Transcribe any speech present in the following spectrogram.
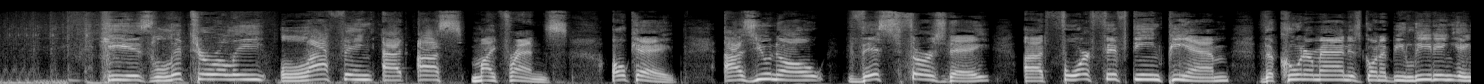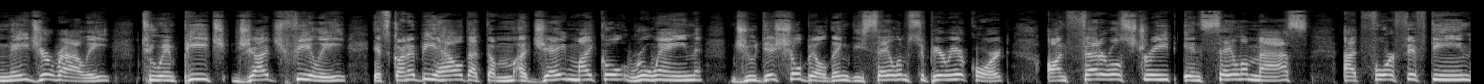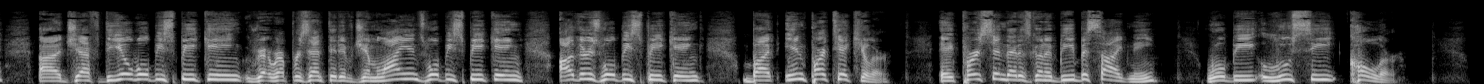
He is literally laughing at us, my friends. Okay, as you know, this Thursday at 4:15 p.m., the Kuhner Man is going to be leading a major rally to impeach Judge Feely. It's going to be held at the uh, J. Michael Ruane Judicial Building, the Salem Superior Court, on Federal Street in Salem, Mass. At 4:15, uh, Geoff Diehl will be speaking. Re- Representative Jim Lyons will be speaking. Others will be speaking, but in particular. A person that is going to be beside me will be Lucy Kohler.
